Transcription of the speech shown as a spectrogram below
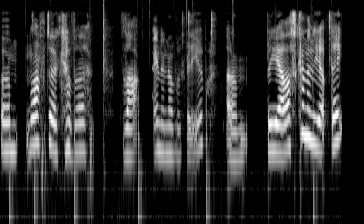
Um, we'll have to cover that in another video. Um, but yeah, that's kind of the update.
